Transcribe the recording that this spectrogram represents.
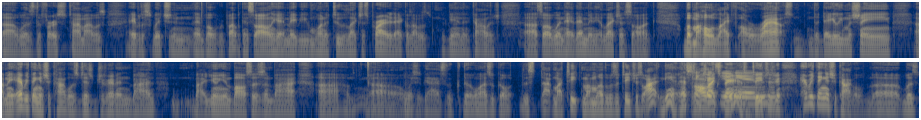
uh, was the first time I was able to switch and, and vote Republican. So I only had maybe one or two elections prior to that because I was again in college. Uh, so I wouldn't have that many elections. So, I, but my whole life around the Daley Machine. I mean, everything in Chicago is just driven by by union bosses and by uh, uh, what's the guys, the, the ones who go. This, I, my te- my mother was a teacher, so I, again, that's all I Teachers experienced. union. Teachers, everything in Chicago uh, was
